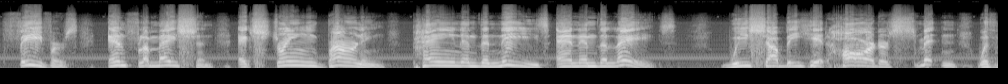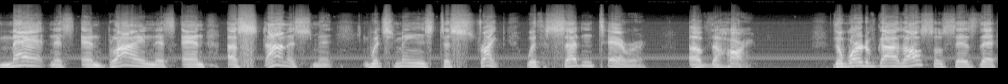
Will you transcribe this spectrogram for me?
fevers, inflammation, extreme burning, pain in the knees and in the legs. We shall be hit hard or smitten with madness and blindness and astonishment, which means to strike with sudden terror of the heart. The word of God also says that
